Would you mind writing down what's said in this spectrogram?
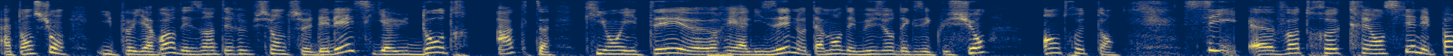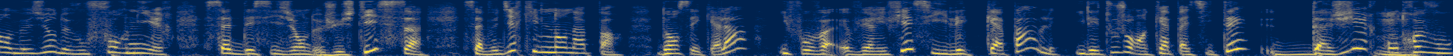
Attention, il peut y avoir des interruptions de ce délai s'il y a eu d'autres actes qui ont été euh, réalisés, notamment des mesures d'exécution entre-temps. Si euh, votre créancier n'est pas en mesure de vous fournir cette décision de justice, ça veut dire qu'il n'en a pas. Dans ces cas-là, il faut vérifier s'il est capable, il est toujours en capacité d'agir mmh. contre vous.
